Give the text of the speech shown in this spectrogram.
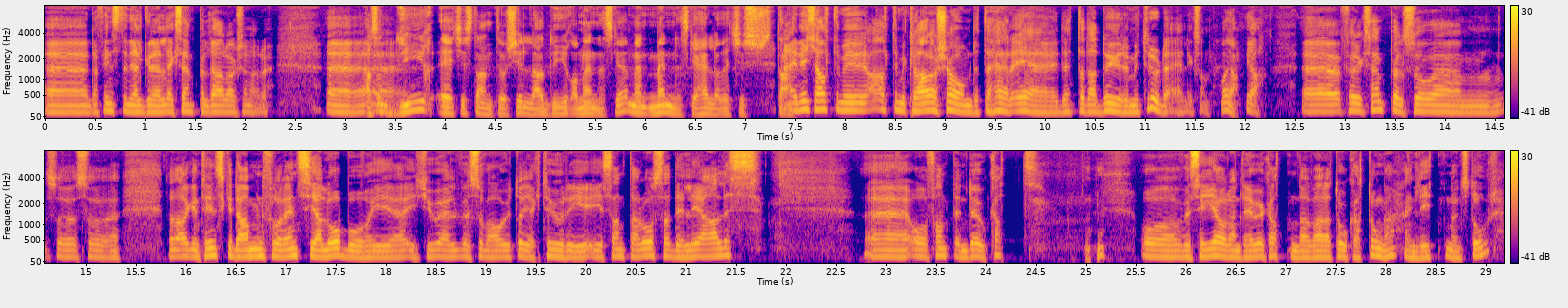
Eh, det finnes en del grelle eksempel der òg, skjønner du. Uh, Altså, Dyr er ikke i stand til å skille dyr og menneske, men mennesker er heller ikke i stand Nei, det er ikke alltid vi, alltid vi klarer å se om dette her er dette det dyret vi tror det er, liksom. Oh, ja. Ja. Uh, For eksempel så, um, så, så den argentinske damen Florencia Lobo i, i 2011 så var hun ute og gikk tur i, i Santa Rosa de Leales uh, og fant en død katt. Og ved sida av den døde katten der var det to kattunger, en liten og en stor.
